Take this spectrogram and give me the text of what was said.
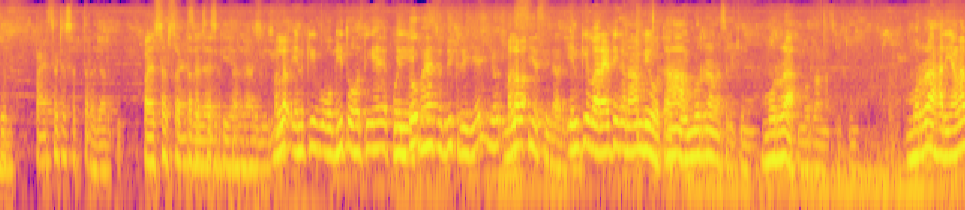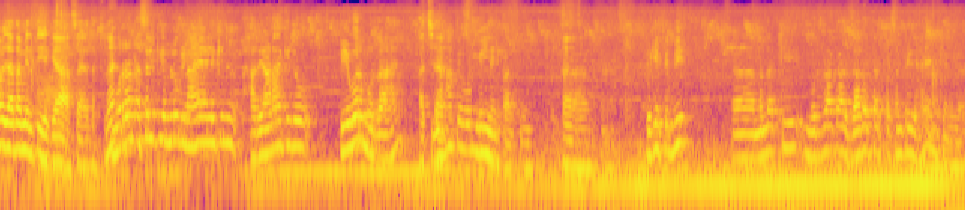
सिर्फ़ पैंसठ से सत्तर हज़ार की। पैंसठ सत्तर हज़ार की है मतलब इनकी वो भी तो होती है कोई दो भैंस जो दिख रही है मतलब इनकी वैरायटी का नाम भी होता है हाँ मुर्रा नस्ल की मुर्रा। मुर्रा नस्ल की मुर्रा हरियाणा में ज़्यादा मिलती है क्या शायद ना? मुर्रा नस्ल की हम लोग लाए हैं लेकिन हरियाणा की जो प्योर मुर्रा है अच्छा। यहाँ पे वो मिल नहीं पाती है। हाँ हाँ। लेकिन फिर भी मतलब कि मुर्रा का ज़्यादातर परसेंटेज है इनके अंदर।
